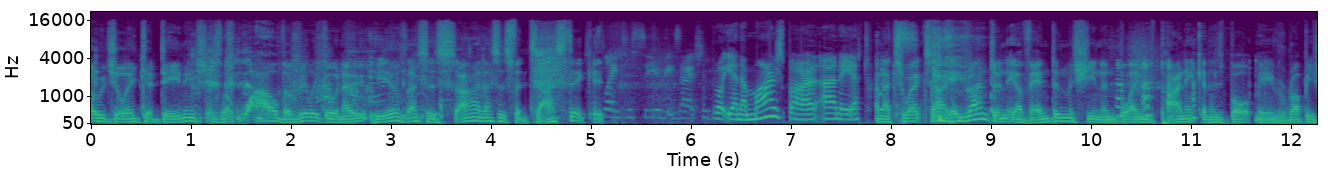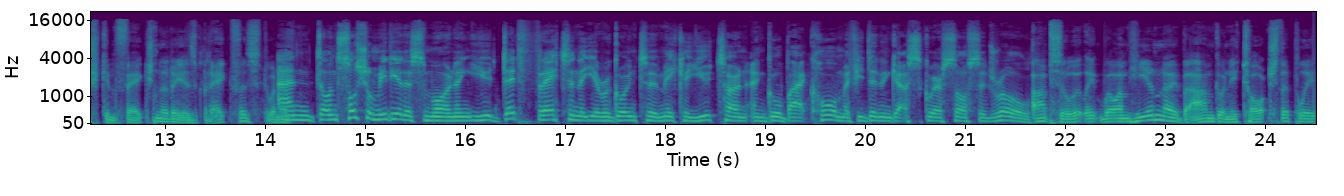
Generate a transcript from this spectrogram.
or would you like a Danish? I was like, wow, they're really going out here. This is, ah, this is fantastic. I'd like to say that he's actually brought you in a Mars bar and a Twix. and a Twix. I, he ran down to a vending machine in blind panic and has bought me rubbish confectionery as breakfast. When I, And on social media this morning, you did threaten that you were going to make a U turn and go back home if you didn't get a square sausage roll. absolutely. Well, I'm here now, but I'm going to torch the place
